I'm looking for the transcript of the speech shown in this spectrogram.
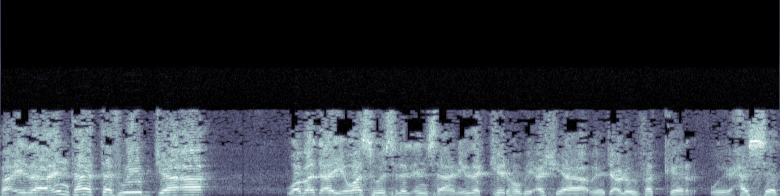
فإذا انتهى التثويب جاء وبدأ يوسوس للإنسان يذكره بأشياء ويجعله يفكر ويحسب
